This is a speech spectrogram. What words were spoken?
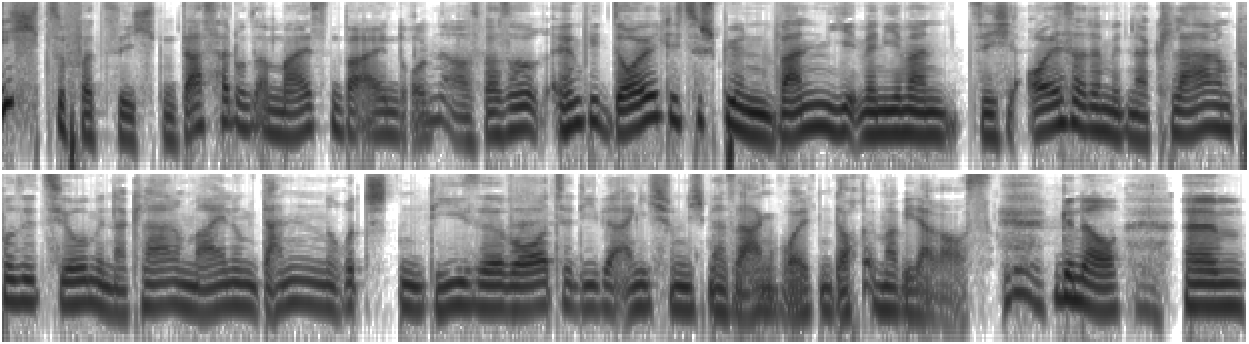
Ich zu verzichten. Das hat uns am meisten beeindruckt. Genau, es war so irgendwie deutlich zu spüren, wann, wenn jemand sich äußerte mit einer klaren Position, mit einer klaren Meinung, dann rutschten diese Worte, die wir eigentlich schon nicht mehr sagen wollten, doch immer wieder raus. Genau. Ähm,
